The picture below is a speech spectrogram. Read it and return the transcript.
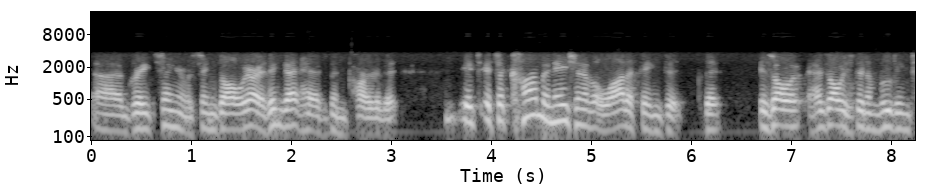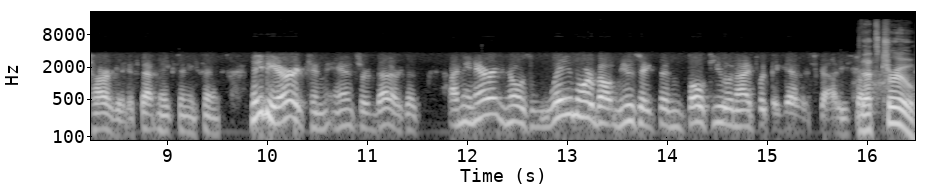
uh, great singer who sings all we are, I think that has been part of it. It's it's a combination of a lot of things that that is always, has always been a moving target, if that makes any sense. Maybe Eric can answer it better because I mean Eric knows way more about music than both you and I put together, Scotty. So. That's true.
